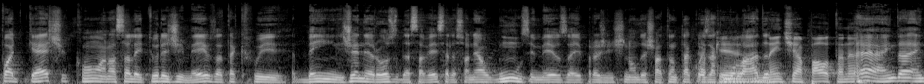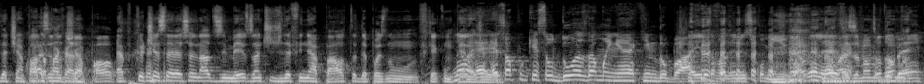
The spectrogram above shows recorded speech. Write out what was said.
podcast com a nossa leitura de e-mails. Até que fui bem generoso dessa vez, selecionei alguns e-mails aí pra gente não deixar tanta coisa É Porque acumulada. Nem tinha pauta, né? É, ainda, ainda tinha pauta Quase pra não tinha caramba. pauta. É porque eu tinha selecionado os e-mails antes de definir a pauta, depois não fiquei com pena Não, de. é, é só porque são duas da manhã aqui em Dubai e ele tá fazendo isso comigo. Mas beleza, Não, mas vamos, tudo vamos, bem.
